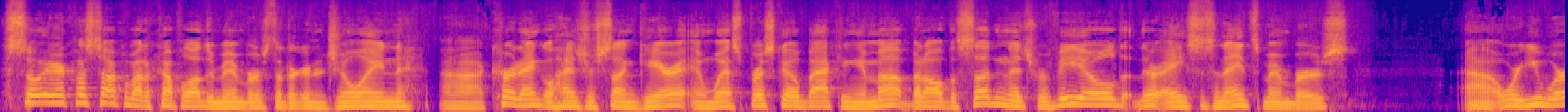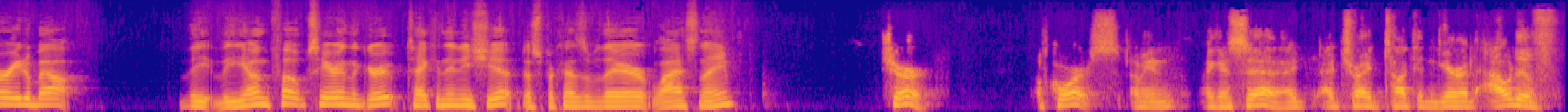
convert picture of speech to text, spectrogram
So, Eric, let's talk about a couple other members that are going to join. Uh, Kurt Angle has your son Garett and Wes Briscoe backing him up, but all of a sudden it's revealed they're Aces and Eights members. Uh, were you worried about the the young folks here in the group taking any shit just because of their last name? Sure, of course. I mean, like I said, I I tried talking Garett out of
